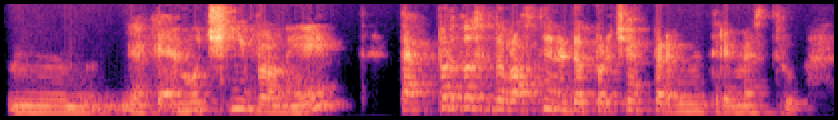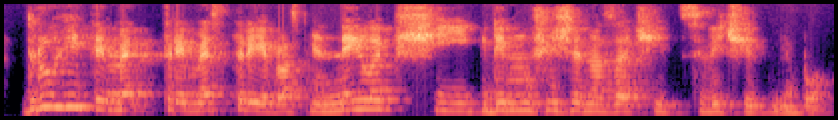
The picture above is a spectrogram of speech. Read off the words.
mm, nějaké emoční vlny, tak proto se to vlastně nedoporučuje v prvním trimestru. Druhý trimestr je vlastně nejlepší, kdy může žena začít cvičit nebo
